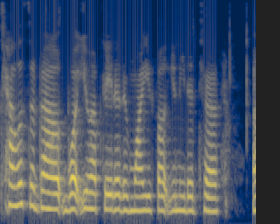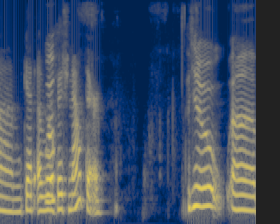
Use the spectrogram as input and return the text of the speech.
tell us about what you updated and why you felt you needed to um, get a well, revision out there. You know, uh,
